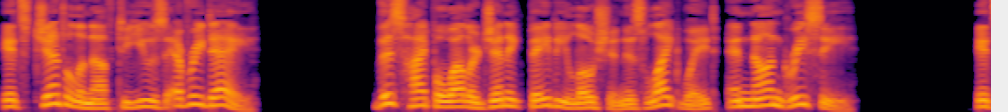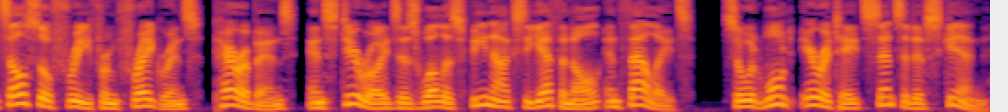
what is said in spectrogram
It's gentle enough to use every day. This hypoallergenic baby lotion is lightweight and non greasy. It's also free from fragrance, parabens, and steroids as well as phenoxyethanol and phthalates, so it won't irritate sensitive skin.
